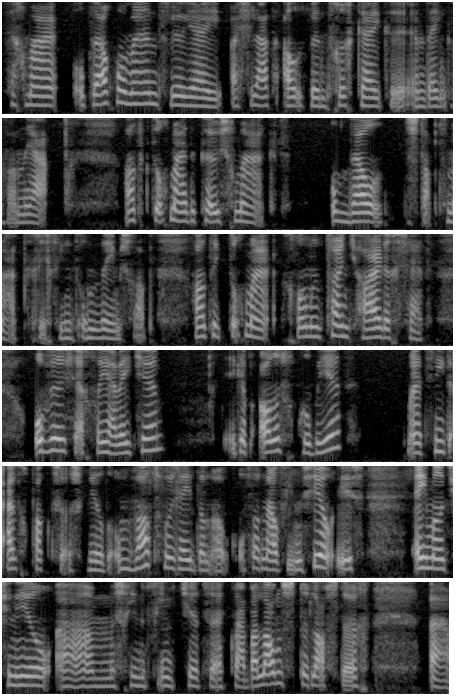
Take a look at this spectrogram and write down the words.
Zeg maar, op welk moment wil jij, als je later oud bent, terugkijken en denken van ja, had ik toch maar de keus gemaakt om wel de stap te maken richting het ondernemerschap. Had ik toch maar gewoon een tandje harder gezet. Of wil je zeggen van ja, weet je, ik heb alles geprobeerd, maar het is niet uitgepakt zoals ik wilde. Om wat voor reden dan ook. Of dat nou financieel is, emotioneel, uh, misschien vind je het uh, qua balans te lastig. Uh,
